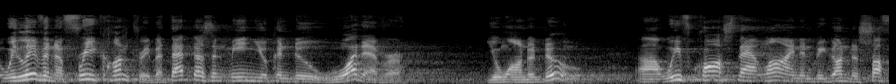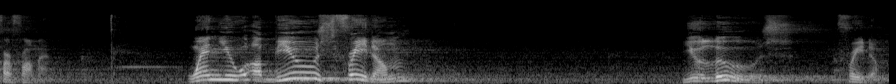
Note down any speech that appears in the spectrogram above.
We live in a free country, but that doesn't mean you can do whatever you want to do. Uh, we've crossed that line and begun to suffer from it. When you abuse freedom, you lose freedom.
